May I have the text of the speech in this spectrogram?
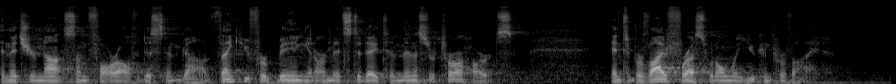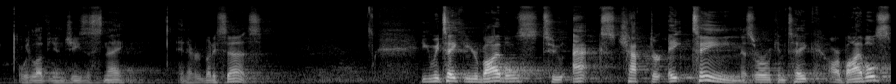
and that you're not some far off, distant God. Thank you for being in our midst today to minister to our hearts and to provide for us what only you can provide. We love you in Jesus' name. And everybody says, you can be taking your Bibles to Acts chapter 18. That's where we can take our Bibles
